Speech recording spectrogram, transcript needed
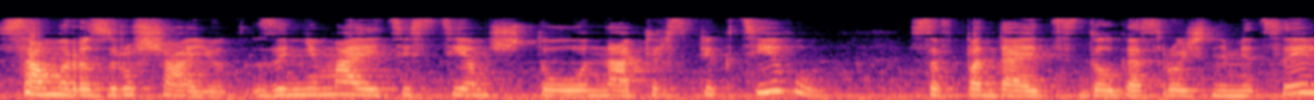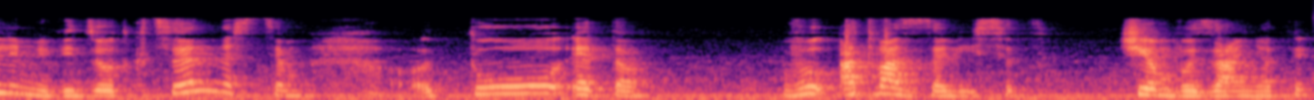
саморазрушают, занимаетесь тем, что на перспективу совпадает с долгосрочными целями, ведет к ценностям, то это от вас зависит, чем вы заняты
